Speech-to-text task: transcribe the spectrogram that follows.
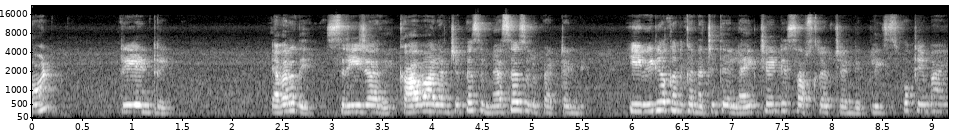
వాంట్ రీఎంట్రీ ఎవరిది? శ్రీజాది. కావాలని చెప్పేసి మెసేజ్లు పెట్టండి. ఈ వీడియో కనుక నచ్చితే లైక్ చేయండి సబ్స్క్రైబ్ చేయండి. ప్లీజ్ ఓకే బాయ్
